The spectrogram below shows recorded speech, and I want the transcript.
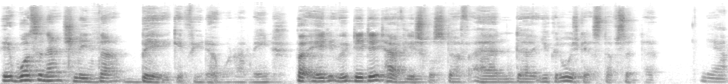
it wasn't actually that big, if you know what I mean. But it, it did have useful stuff, and uh, you could always get stuff sent there. Yeah,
